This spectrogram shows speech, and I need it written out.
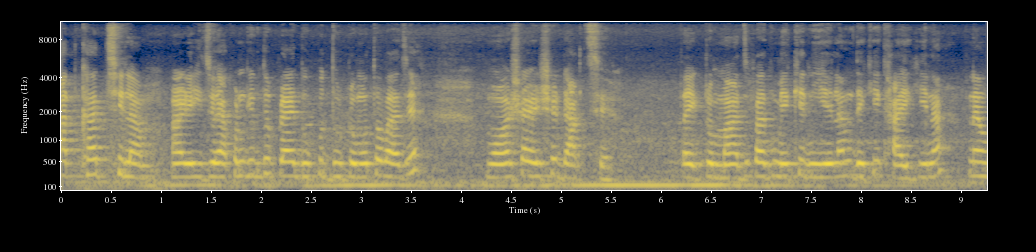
ভাত খাচ্ছিলাম। আর এই যে এখন কিন্তু প্রায় দুপুর দুটো মতো বাজে। মহাশয় এসে ডাকছে। তাই একটু মাছ ভাত মেখে নিয়ে এলাম, দেখি খাই কি না নাও।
